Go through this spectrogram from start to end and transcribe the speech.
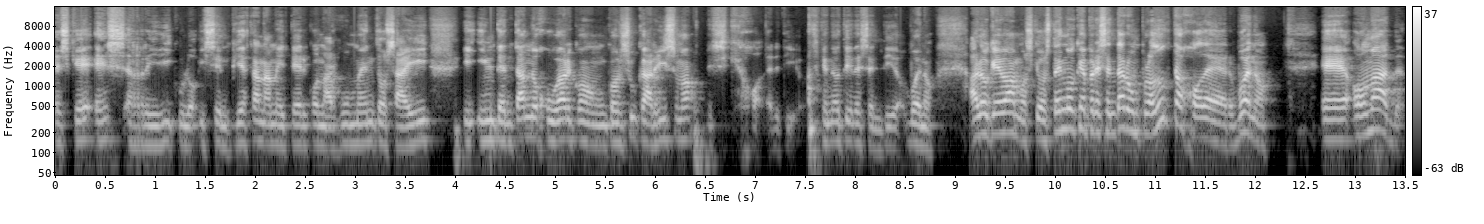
es que es ridículo y se empiezan a meter con argumentos ahí intentando jugar con, su carisma. Es que joder, tío, es que no tiene sentido. Bueno, a lo que vamos, que os tengo que presentar un producto, joder. Bueno, eh, OMAD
